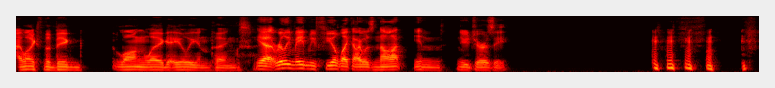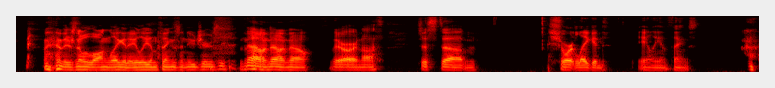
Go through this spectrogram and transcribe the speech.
I liked the big long leg alien things. Yeah, it really made me feel like I was not in New Jersey. There's no long legged alien things in New Jersey. No, no, no. There are not. Just um short-legged alien things,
